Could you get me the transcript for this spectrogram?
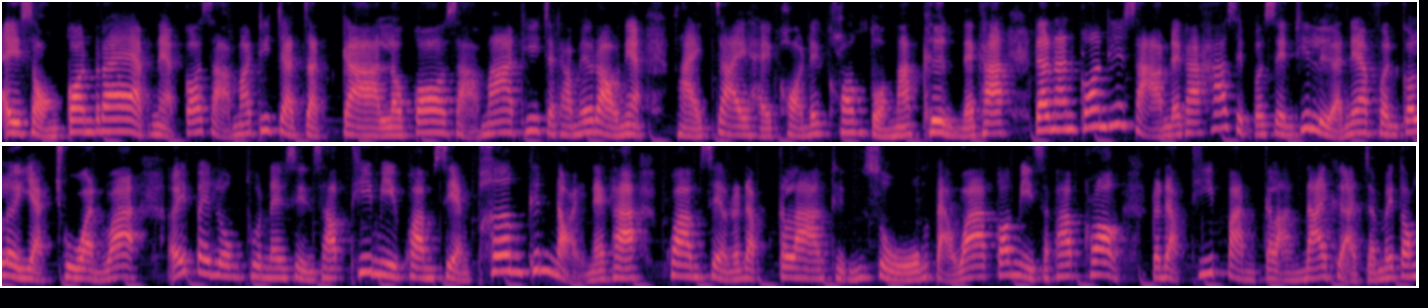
ไอ้สองก้อนแรกเนี่ยก็สามารถที่จะจัดการแล้วก็สามารถที่จะทำให้เราเนี่ยหายใจหายคอได้คล่องตัวมากขึ้นนะคะ ดังนั้นก้อนที่3นะคะ50%ที่เหลือเนี่ยเฟิร์นก็เลยอยากชวนว่าเอ้ยไปลงทุนในสินทรัพย์ที่มีความเสี่ยงเพิ่มขึ้นหน่อยนะคะ ความเสี่ยงระดับกลางถึงสูง แต่ว่าก็มีสภาพคล่องระดับที่ปานกลางได้ คืออาจจะไม่ต้อง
